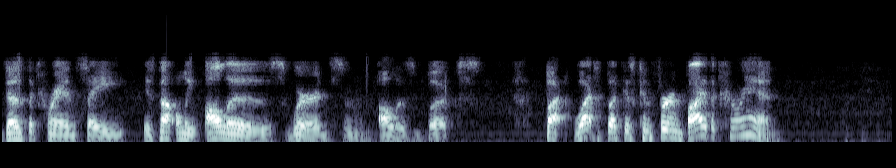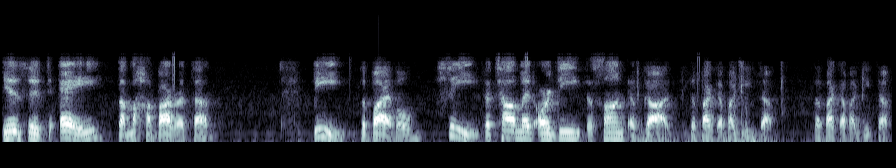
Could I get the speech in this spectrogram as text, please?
does the Quran say is not only Allah's words and Allah's books, but what book is confirmed by the Quran? Is it A, the Mahabharata, B, the Bible, C, the Talmud, or D, the Song of God, the Bhagavad Gita? The Bhagavad Gita.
